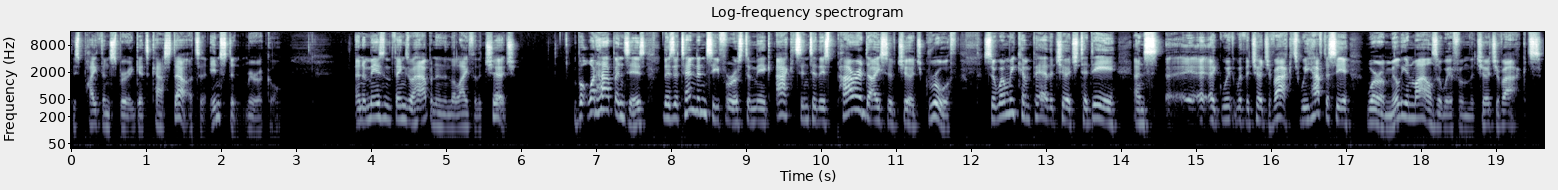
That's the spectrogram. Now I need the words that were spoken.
this python spirit, gets cast out. It's an instant miracle. And amazing things were happening in the life of the church. But what happens is there's a tendency for us to make acts into this paradise of church growth. So when we compare the church today and uh, uh, uh, with with the Church of Acts, we have to say we're a million miles away from the Church of Acts.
